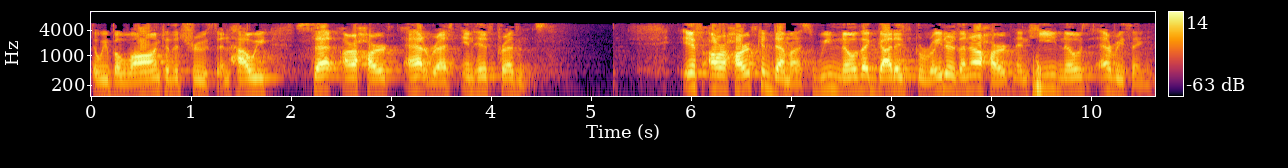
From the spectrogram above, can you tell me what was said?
that we belong to the truth and how we set our heart at rest in His presence. If our heart condemn us, we know that God is greater than our heart and He knows everything.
